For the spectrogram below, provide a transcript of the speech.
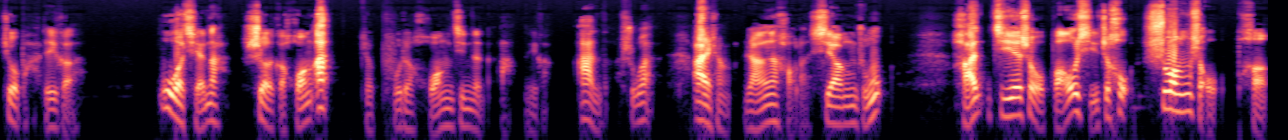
就把这个卧前呢设了个黄案，就铺着黄金的啊那个案子书案，案上燃好了香烛。韩接受宝玺之后，双手捧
